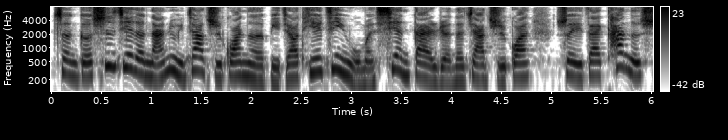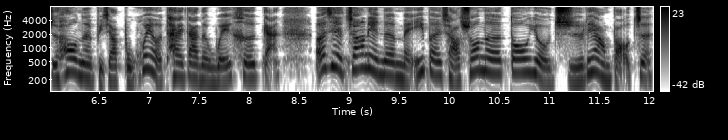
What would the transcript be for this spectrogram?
整个世界的男女价值观呢，比较贴近于我们现代人的价值观，所以在看的时候呢，比较不会有太大的违和感。而且张莲的每一本小说呢，都有质量保证，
